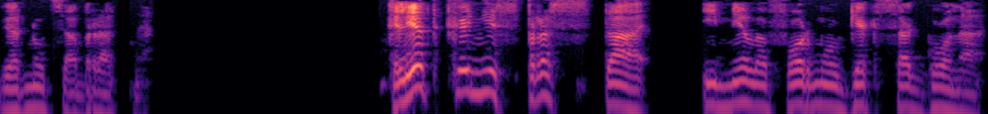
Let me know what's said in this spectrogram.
вернуться обратно. Клетка неспроста имела форму гексагона.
